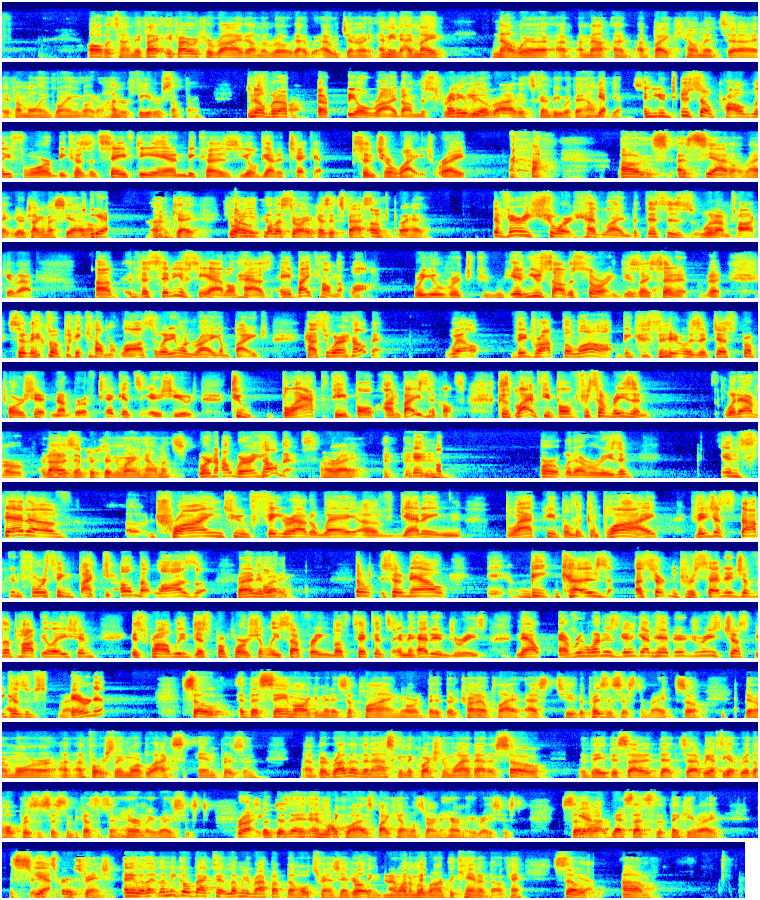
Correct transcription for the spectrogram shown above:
all the time. If I if I were to ride on the road, I, w- I would generally. I mean, I might not wear a, a, a bike helmet uh, if I'm only going like 100 feet or something. No, but a real ride on the street. Any you, real ride, it's going to be with a helmet. Yeah. Yes, and you do so probably for because it's safety and because you'll get a ticket since you're white, right? oh, uh, Seattle, right? You're talking about Seattle. Yeah. Okay. Why so, don't you tell the story because it's fascinating? Okay. Go ahead. A very short headline, but this is what I'm talking about. Um, the city of Seattle has a bike helmet law where you and you saw the story because I sent it. So they have a bike helmet law. So anyone riding a bike has to wear a helmet. Well, they dropped the law because there was a disproportionate number of tickets issued to black people on bicycles. Because black people, for some reason, whatever, are not as interested in wearing helmets. We're not wearing helmets. All right. for whatever reason, instead of trying to figure out a way of getting black people to comply, they just stopped enforcing bike helmet laws for anybody. So, so now, eh, because a certain percentage of the population is probably disproportionately suffering both tickets and head injuries. Now everyone is going to get head injuries just because right. of fairness. Right. So the same argument is applying, or they're trying to apply it as to the prison system, right? So there are more, unfortunately, more blacks in prison. Uh, but rather than asking the question why that is so, they decided that uh, we have to get rid of the whole prison system because it's inherently racist. Right. So just, and, and, likewise, bike helmets are inherently racist. So yeah. I guess that's the thinking, right? It's, yeah. it's very strange. Anyway, let, let, me go back to, let me wrap up the whole transgender oh, thing. And I want to move on to Canada. Okay. So, yeah. um,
